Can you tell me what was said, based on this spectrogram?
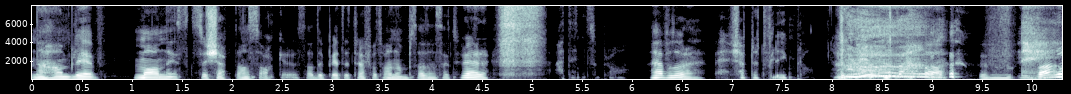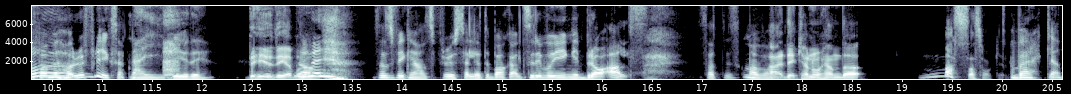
när han blev manisk så köpte han saker. Så hade Peter träffat honom så hade han sagt, hur är det? Ah, det är inte så bra. Här, vadå då? Jag köpte ett flygplan. Va? Va? Va? Men har du flyg? Så, här, Nej, det är ju det. Det är ju det bara. Ja. Sen så fick hans fru sälja tillbaka allt, så det var ju inget bra alls. Så att det ska man vara. Nej, det kan nog hända massa saker. Verkligen.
